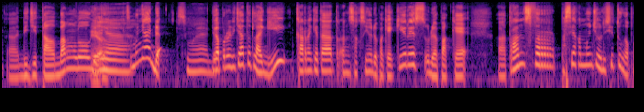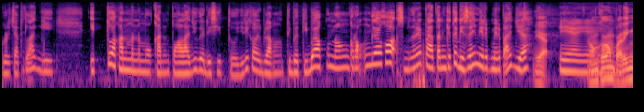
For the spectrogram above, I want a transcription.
eh, digital bank lo gitu. Iya. Semuanya ada. Semuanya ada. Gak perlu dicatat lagi karena kita transaksinya udah pakai kiris, udah pakai uh, transfer, pasti akan muncul di situ nggak perlu dicatat lagi. Itu akan menemukan pola juga di situ. Jadi kalau dibilang tiba-tiba aku nongkrong enggak kok, sebenarnya pattern kita biasanya mirip-mirip aja. Ya. Iya, iya, Nongkrong iya. paling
